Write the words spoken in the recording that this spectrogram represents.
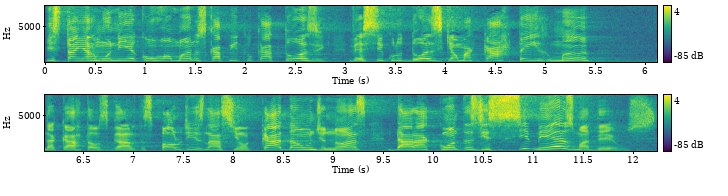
Está em harmonia com Romanos capítulo 14, versículo 12, que é uma carta irmã da carta aos Gálatas. Paulo diz lá assim: ó, cada um de nós dará contas de si mesmo a Deus.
